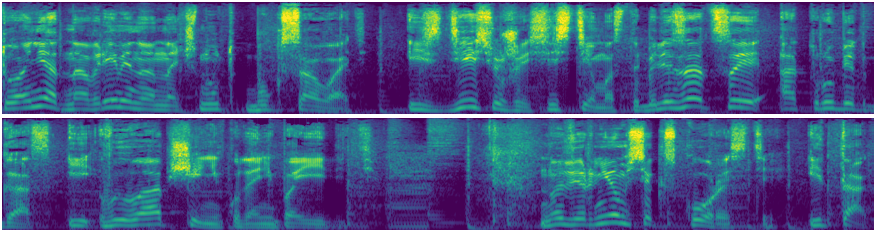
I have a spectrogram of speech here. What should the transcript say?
то они одновременно начнут буксовать. И здесь уже система стабилизации отрубит газ, и вы вообще никуда не поедете. Но вернемся к скорости. Итак,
